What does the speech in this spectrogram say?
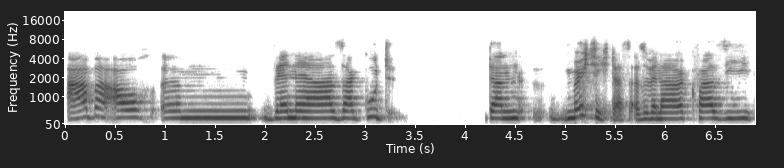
aber auch ähm, wenn er sagt, gut, dann möchte ich das. Also wenn er quasi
